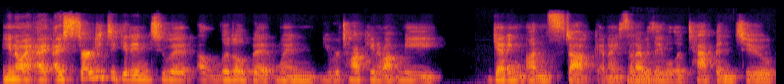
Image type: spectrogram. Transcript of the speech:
you know, I, I started to get into it a little bit when you were talking about me getting unstuck. And I said I was mm-hmm. able to tap into,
